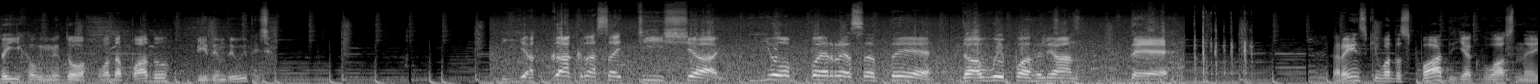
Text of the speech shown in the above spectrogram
Доїхали ми до водопаду, підемо дивитись. Яка красотіща! Йопересете! Да ви погляньте! Рейнський водоспад, як власне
